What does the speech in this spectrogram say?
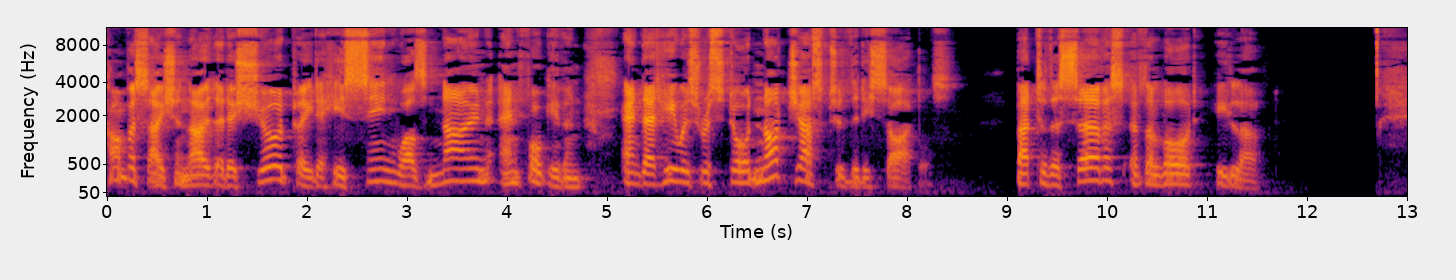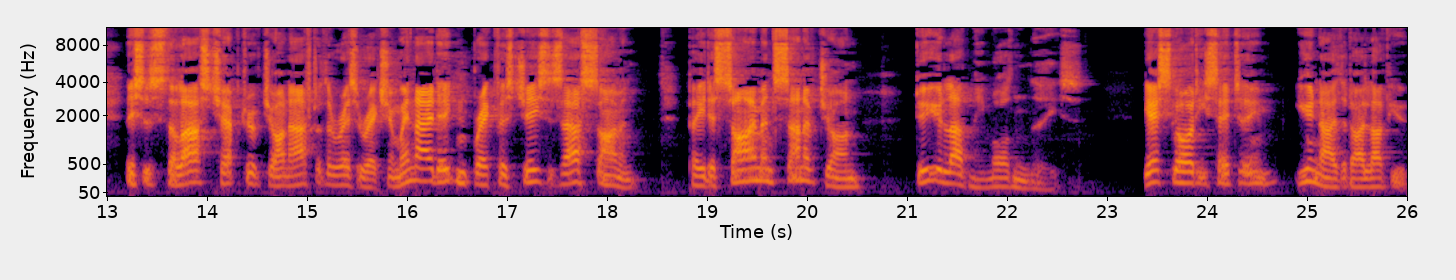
conversation, though, that assured Peter his sin was known and forgiven, and that he was restored not just to the disciples, but to the service of the Lord he loved. This is the last chapter of John after the resurrection. When they had eaten breakfast, Jesus asked Simon, Peter, Simon, son of John, do you love me more than these? Yes, Lord, he said to him, you know that I love you.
